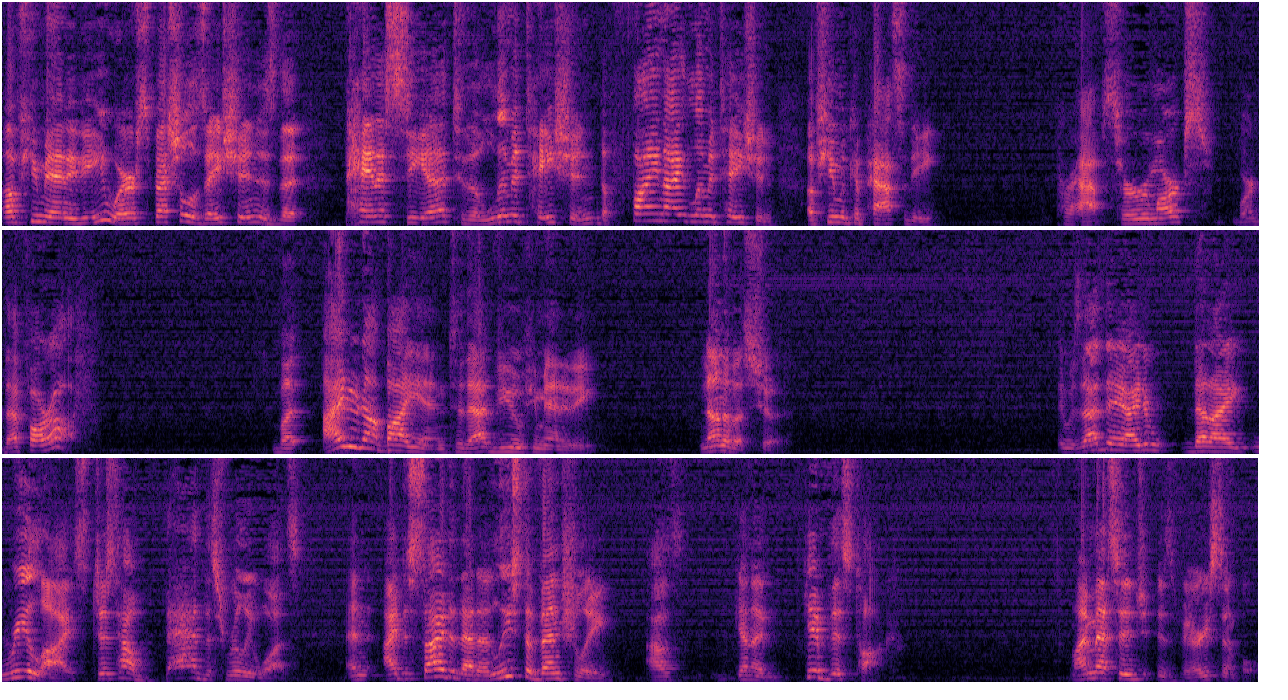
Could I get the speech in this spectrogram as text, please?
of humanity where specialization is the panacea to the limitation, the finite limitation of human capacity, perhaps her remarks weren't that far off. But I do not buy into that view of humanity. None of us should. It was that day I, that I realized just how bad this really was. And I decided that at least eventually I was going to give this talk. My message is very simple.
